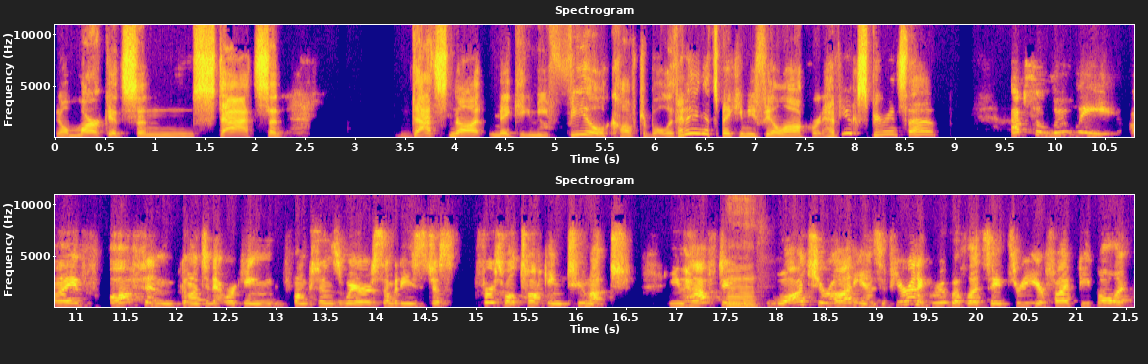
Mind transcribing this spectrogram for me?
you know markets and stats and that's not making me feel comfortable. If anything it's making me feel awkward. Have you experienced that? Absolutely. I've often gone to networking functions where somebody's just first of all talking too much you have to mm. watch your audience. If you're in a group of, let's say, three or five people, and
